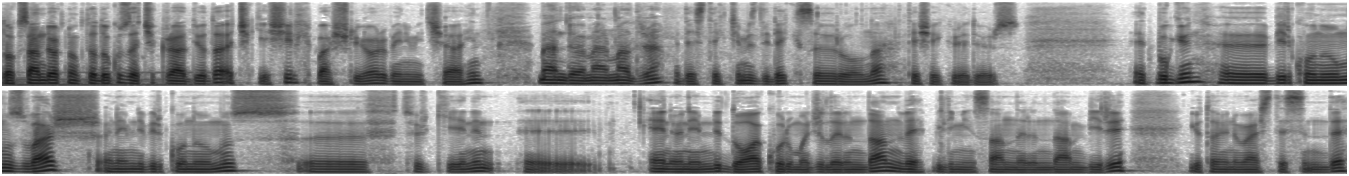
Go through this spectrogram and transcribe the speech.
94.9 Açık Radyo'da Açık Yeşil başlıyor. Benim İç Şahin. Ben de Ömer Madra. Ve destekçimiz Dilek Sağıroğlu'na teşekkür ediyoruz. Evet bugün e, bir konuğumuz var. Önemli bir konuğumuz. E, Türkiye'nin e, en önemli doğa korumacılarından ve bilim insanlarından biri. Utah Üniversitesi'nde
